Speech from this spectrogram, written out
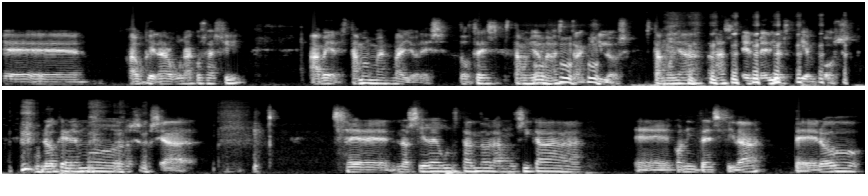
eh, aunque en alguna cosa sí. A ver, estamos más mayores, entonces estamos ya más tranquilos, estamos ya más en medios tiempos. No queremos, o sea, nos sigue gustando la música eh, con intensidad, pero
